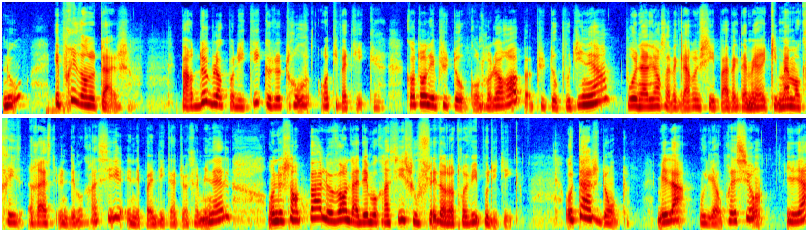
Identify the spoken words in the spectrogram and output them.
nous, est prise en otage par deux blocs politiques que je trouve antipathiques. Quand on est plutôt contre l'Europe, plutôt poutinien, pour une alliance avec la Russie, pas avec l'Amérique, qui même en crise reste une démocratie et n'est pas une dictature criminelle, on ne sent pas le vent de la démocratie souffler dans notre vie politique. Otage donc, mais là où il y a oppression, il y a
